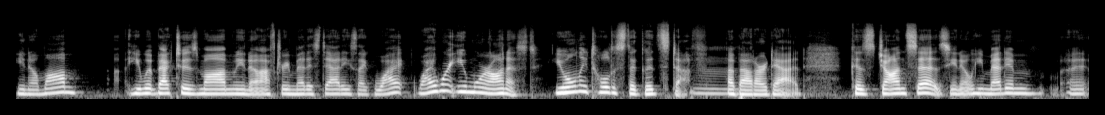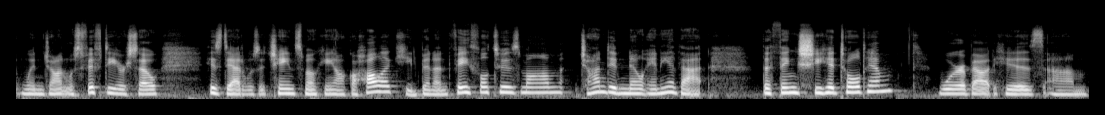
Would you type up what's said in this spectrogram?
you know, mom, he went back to his mom, you know, after he met his dad. He's like, why, why weren't you more honest? You only told us the good stuff mm. about our dad. Because John says, you know, he met him uh, when John was 50 or so. His dad was a chain smoking alcoholic. He'd been unfaithful to his mom. John didn't know any of that. The things she had told him were about his um,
